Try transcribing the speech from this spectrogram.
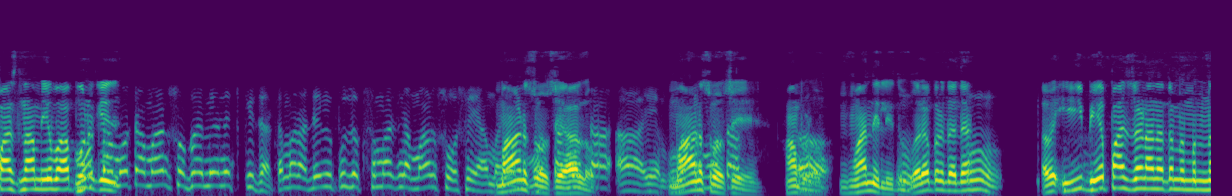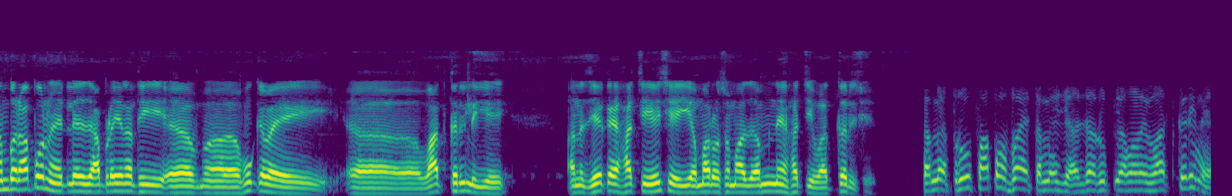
પાંચ નામ એવા આપો ને કે મોટા માણસો ભાઈ મેં નથી કીધા. તમારા દેવી પૂજક સમાજના માણસો છે માણસો છે, હાલો. હા માણસો છે. હા. હું માની લીધું. બરાબર દાદા? હવે ઈ બે પાંચ જણાના તમે મને નંબર આપો ને એટલે આપણે એનાથી શું કહેવાય વાત કરી લઈએ. અને જે કઈ સાચી હશે એ અમારો સમાજ અમને સાચી વાત કરશે તમે પ્રૂફ આપો ભાઈ તમે જે હજાર રૂપિયા વાળી વાત કરી ને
